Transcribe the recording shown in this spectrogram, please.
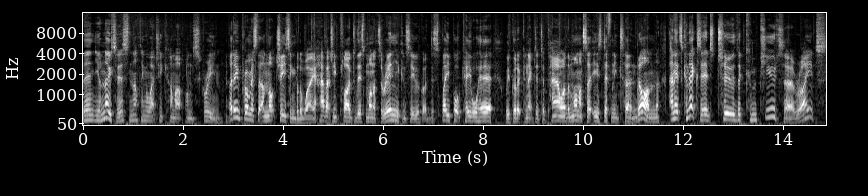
then you'll notice nothing will actually come up on screen. I do promise that I'm not cheating by the way, I have actually plugged this monitor in, you can see we've got a DisplayPort cable here, we've got it connected to power, the monitor is definitely turned on, and it's connected to the computer, right?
